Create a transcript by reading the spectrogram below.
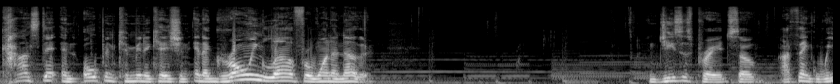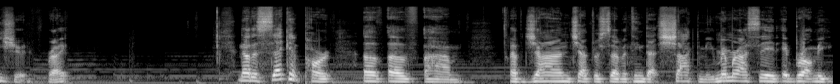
constant and open communication and a growing love for one another. And Jesus prayed, so I think we should, right? Now, the second part of, of, um, of John chapter 17 that shocked me. Remember, I said it brought me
